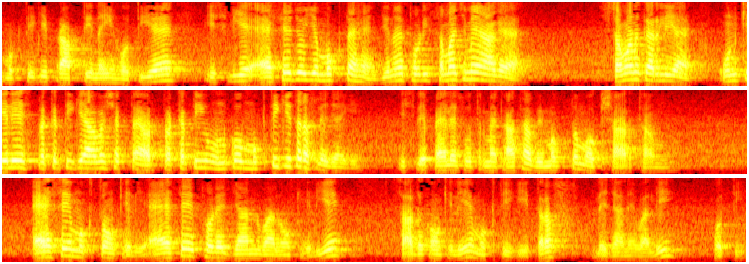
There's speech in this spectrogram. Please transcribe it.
मुक्ति की प्राप्ति नहीं होती है। इसलिए ऐसे जो ये मुक्त हैं, जिन्हें थोड़ी समझ में आ गया है, श्रवण कर लिया है, उनके लिए इस प्रकृति की आवश्यकता है और प्रकृति उनको मुक्ति की तरफ़ ले जाएगी। इसलिए पहले सूत्र में कहा था, विमुक्त मोक्षार्थम। ऐसे मुक्तों के लिए, ऐसे थोड़े जान वालों के लिए, साधकों के लिए मुक्ति की तरफ़ ले जाने वाली होती।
